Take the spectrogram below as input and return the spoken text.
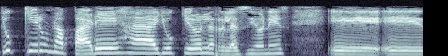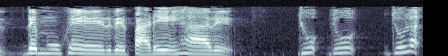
yo quiero una pareja, yo quiero las relaciones eh, eh, de mujer, de pareja, de yo, yo, yo la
